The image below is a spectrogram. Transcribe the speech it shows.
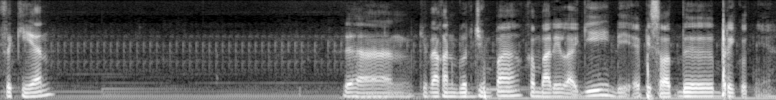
Sekian, dan kita akan berjumpa kembali lagi di episode berikutnya.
